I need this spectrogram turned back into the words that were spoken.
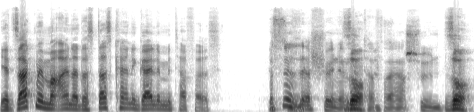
Jetzt sag mir mal einer, dass das keine geile Metapher ist. das ist eine sehr schöne So. Metapher, ja. Schön. So.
